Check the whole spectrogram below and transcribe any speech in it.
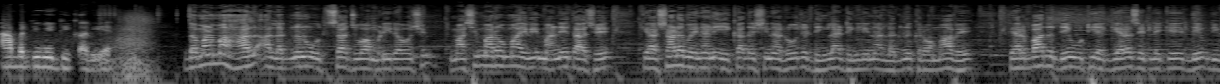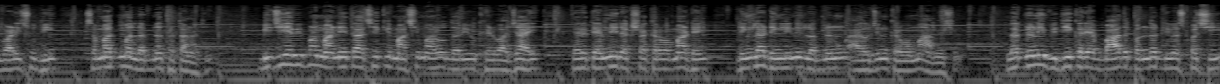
આ બધી વિધિ કરીએ. દમણમાં હાલ આ લગ્નનો ઉત્સાહ જોવા મળી રહ્યો છે. માછીમારોમાં એવી માન્યતા છે કે અષાઢ મહિનાની એકાદશીના રોજ ઢીંગલા ઢીંગલીના લગ્ન કરવામાં આવે. ત્યારબાદ દેવ ઉઠી અગિયારસ એટલે કે દેવ દિવાળી સુધી સમાજમાં લગ્ન થતા નથી. બીજી એવી પણ માન્યતા છે કે માછીમારો દરિયો ખેડવા જાય ત્યારે તેમની રક્ષા કરવા માટે ઢીંગલા ઢીંગલીની લગ્નનું આયોજન કરવામાં આવે છે. લગ્નની વિધિ કર્યા બાદ પંદર દિવસ પછી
